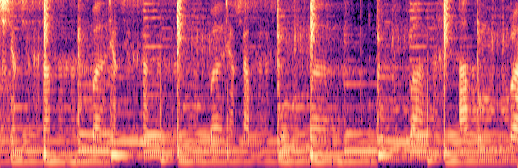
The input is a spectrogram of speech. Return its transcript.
Bumba, bumba, bumba, bumba, bumba, bumba, bumba,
